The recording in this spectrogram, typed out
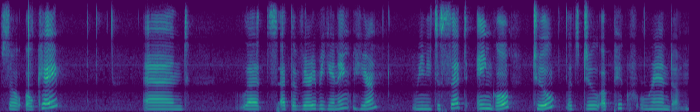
So okay, and let's at the very beginning here we need to set angle to let's do a pick random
